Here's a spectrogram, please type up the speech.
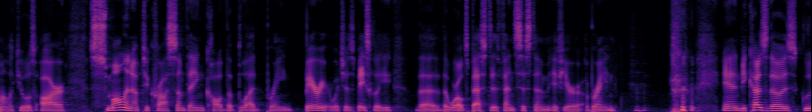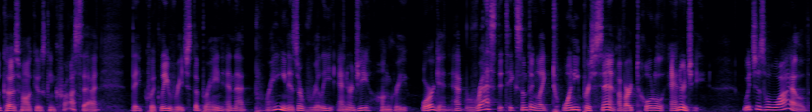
molecules are small enough to cross something called the blood brain barrier, which is basically the, the world's best defense system if you're a brain. and because those glucose molecules can cross that, they quickly reach the brain, and that brain is a really energy hungry organ. At rest, it takes something like 20% of our total energy, which is wild.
